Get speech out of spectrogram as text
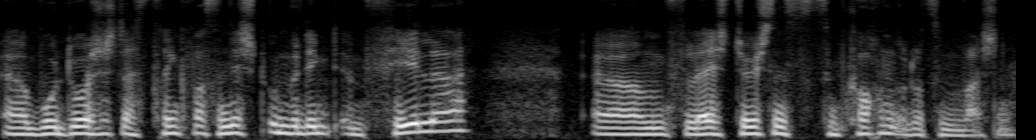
äh, wodurch ich das Trinkwasser nicht unbedingt empfehle, ähm, vielleicht höchstens zum Kochen oder zum Waschen.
